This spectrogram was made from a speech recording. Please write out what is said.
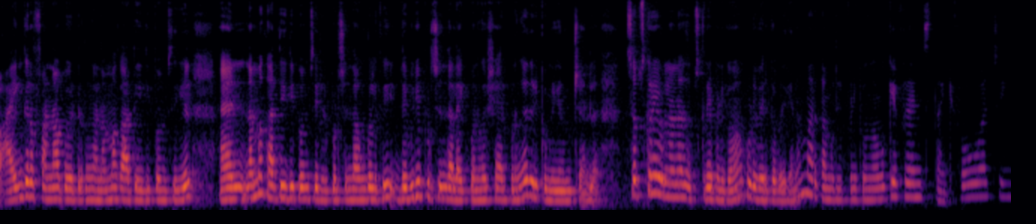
பயங்கர ஃபன்னாக போயிட்டுருக்குங்க நம்ம கார்த்திகை தீபம் சீரியல் அண்ட் நம்ம கார்த்திகை தீபம் சீரியல் பிடிச்சிருந்தா உங்களுக்கு இந்த வீடியோ பிடிச்சிருந்தா லைக் பண்ணுங்கள் ஷேர் பண்ணுங்கள் அது வரைக்கும் நீங்கள் நம்ம சேனலில் சப்ஸ்கிரைப் இல்லைன்னா சப்ஸ்கிரைப் பண்ணிக்கோங்க. கூடவே இருக்க படிக்கணும் மறக்காமல் கிளிக் பண்ணிக்கோங்க. ஓகே ஃப்ரெண்ட்ஸ் தேங்க்யூ ஃபார் வாட்சிங்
